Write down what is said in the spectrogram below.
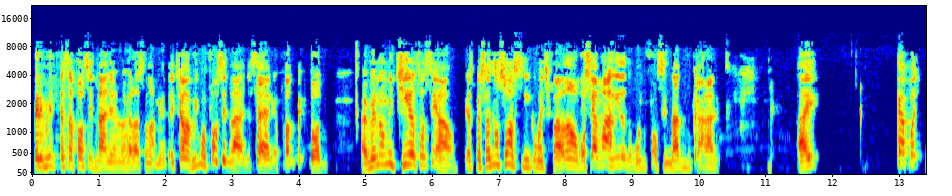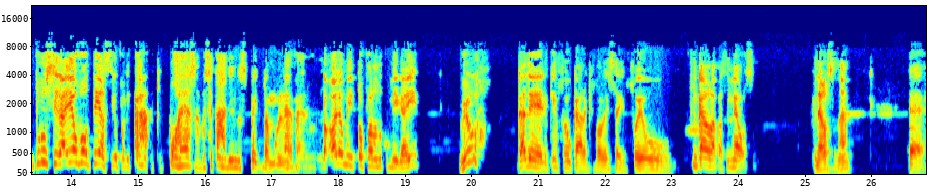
Permite essa falsidade no relacionamento. A gente é uma viva falsidade, sério. Eu falo o tempo todo. Vai vendo uma mentira social. E as pessoas não são assim, como a gente fala. Não, você é a mais linda do mundo, falsidade do caralho. Aí, capa, cigarro, aí eu voltei assim, eu falei, cara, que porra é essa? Você tá ardendo os peitos da mulher, velho? Olha o mentor falando comigo aí, viu? Cadê ele? Quem foi o cara que falou isso aí? Foi o. Um cara lá pra cima, Nelson. Nelson, né? É.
